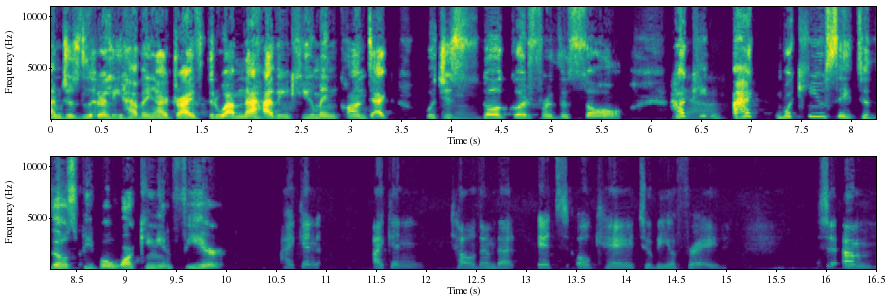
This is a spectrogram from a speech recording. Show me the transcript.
i'm just literally having a drive through i'm not having human contact which is Mhm. so good for the soul how Yeah. can I, what can you say to those people walking in fear I can I can tell them that it's okay to be afraid. So, um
